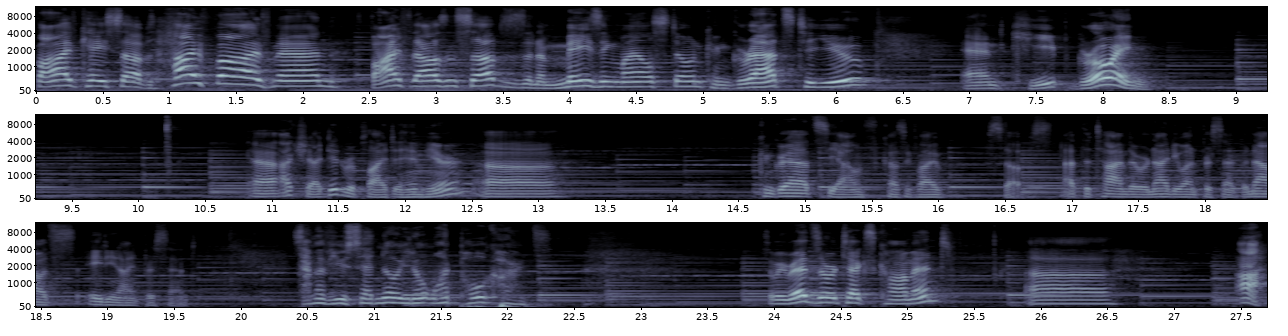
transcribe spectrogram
5k subs. High five, man! 5,000 subs is an amazing milestone. Congrats to you, and keep growing. Uh, actually, I did reply to him here. Uh, congrats, yeah, on crossing 5 subs. At the time, there were 91%, but now it's 89%. Some of you said, no, you don't want poll cards. So we read Zortek's comment. Uh, ah,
